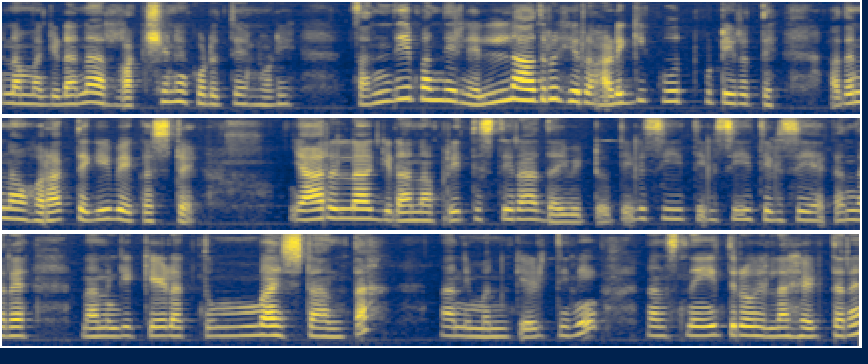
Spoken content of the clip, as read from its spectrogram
ನಮ್ಮ ಗಿಡನ ರಕ್ಷಣೆ ಕೊಡುತ್ತೆ ನೋಡಿ. ಸಂಧಿ ಬಂದಿಲ್ಲ ಎಲ್ಲಾದರೂ ಇರೋ ಅಡಗಿ ಕೂತ್ಬಿಟ್ಟಿರುತ್ತೆ. ಅದನ್ನು ನಾವು ಹೊರಗೆ ತೆಗಿಬೇಕಷ್ಟೆ. ಯಾರೆಲ್ಲ ಗಿಡನ ಪ್ರೀತಿಸ್ತೀರಾ, ದಯವಿಟ್ಟು ತಿಳಿಸಿ ತಿಳಿಸಿ ತಿಳಿಸಿ. ಯಾಕಂದರೆ ನನಗೆ ಕೇಳೋಕ್ಕೆ ತುಂಬ ಇಷ್ಟ ಅಂತ ನಾನು ನಿಮ್ಮನ್ನು ಕೇಳ್ತೀನಿ. ನನ್ನ ಸ್ನೇಹಿತರು ಎಲ್ಲ ಹೇಳ್ತಾರೆ,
